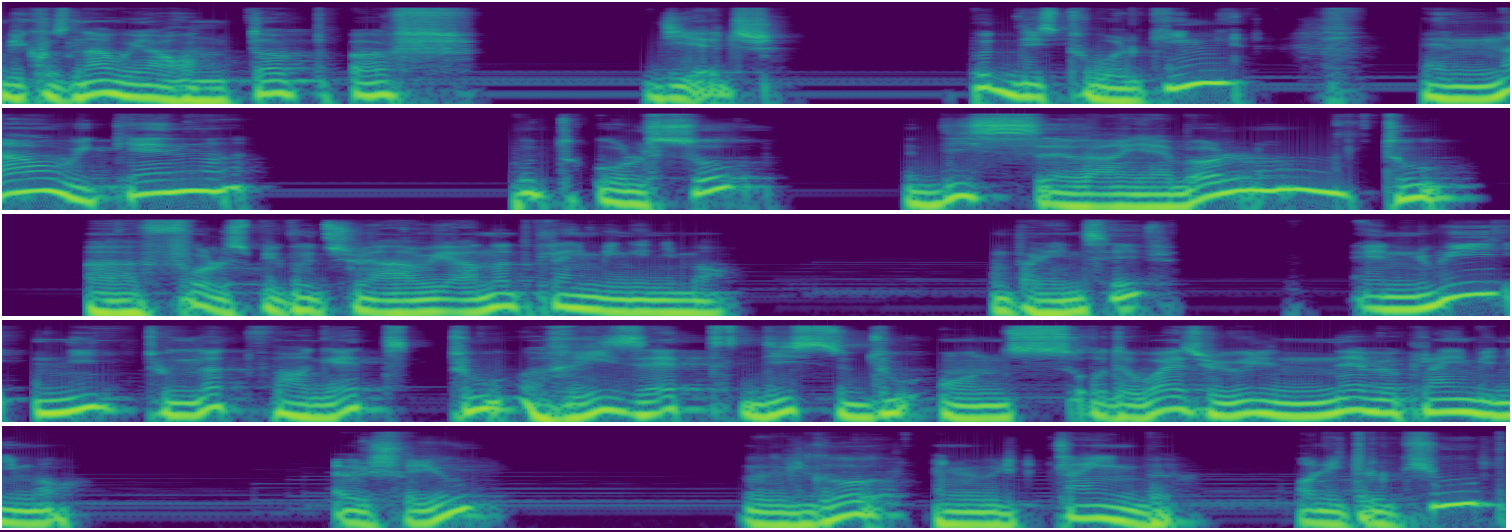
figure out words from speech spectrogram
Because now we are on top of the edge. Put this to walking, and now we can put also this variable to uh, false because we are, we are not climbing anymore. Compile and save. And we need to not forget to reset this do once, otherwise we will never climb anymore. I will show you. We will go and we will climb our little cube.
